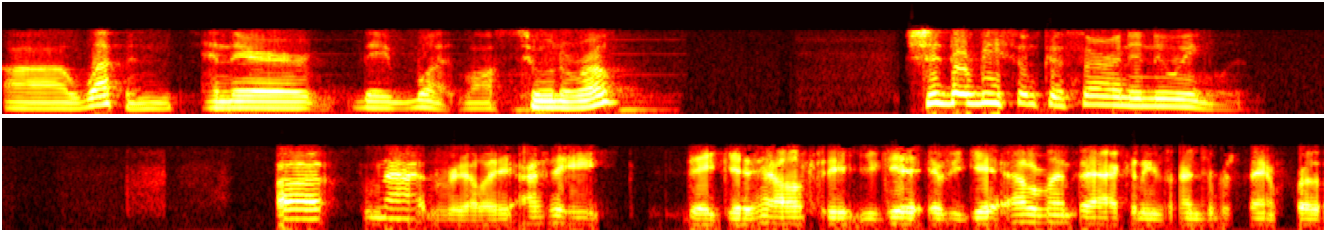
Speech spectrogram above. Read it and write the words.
uh, weapon, and they're they what lost two in a row. Should there be some concern in New England? Uh, not really. I think they get healthy. You get if you get Edelman back and he's 100 percent for the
